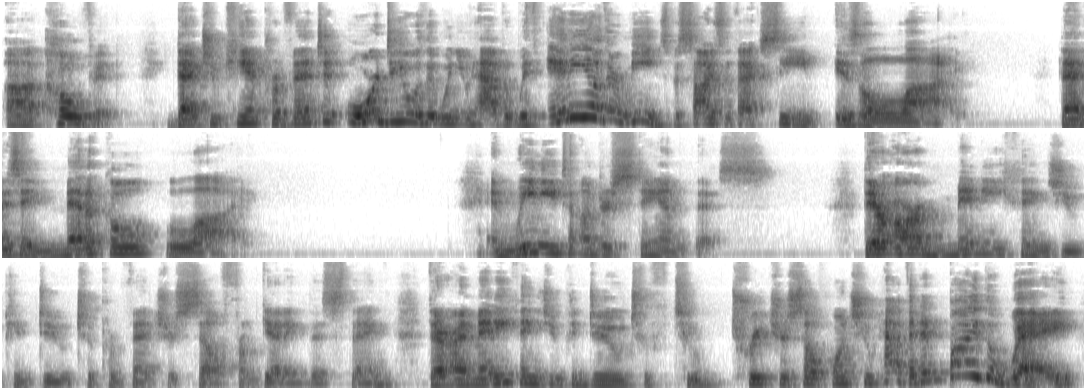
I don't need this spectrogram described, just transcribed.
uh, COVID, that you can't prevent it or deal with it when you have it with any other means besides the vaccine is a lie. That is a medical lie. And we need to understand this. There are many things you can do to prevent yourself from getting this thing. There are many things you can do to, to treat yourself once you have it. And by the way,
